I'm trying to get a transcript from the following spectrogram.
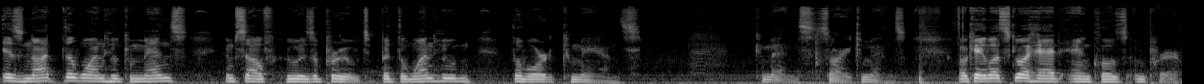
is not the one who commends himself who is approved, but the one whom the Lord commands. Commends. Sorry, commends. Okay, let's go ahead and close in prayer.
